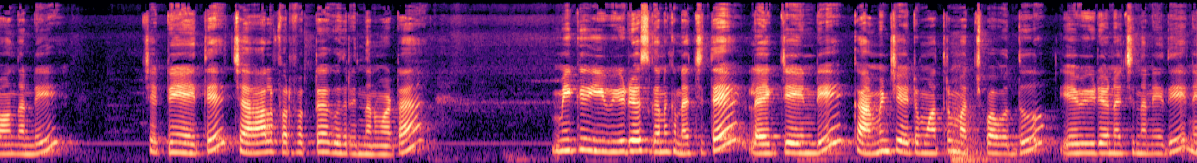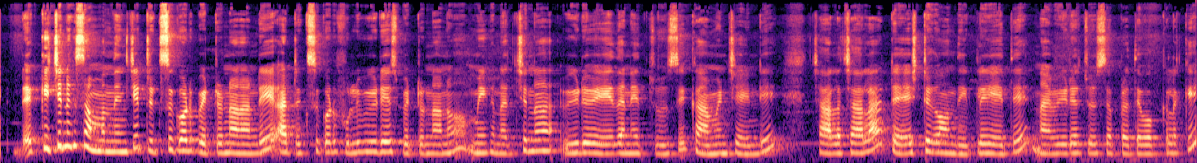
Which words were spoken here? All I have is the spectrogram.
బాగుందండి. చట్నీ అయితే చాలా పర్ఫెక్ట్గా కుదిరిందనమాట. మీకు ఈ వీడియోస్ కనుక నచ్చితే లైక్ చేయండి. కామెంట్ చేయటం మాత్రం మర్చిపోవద్దు. ఏ వీడియో నచ్చిందనేది కిచెన్కి సంబంధించి ట్రిక్స్ కూడా పెట్టున్నానండి. ఆ ట్రిక్స్ కూడా ఫుల్ వీడియోస్ పెట్టున్నాను. మీకు నచ్చిన వీడియో ఏదనేది చూసి కామెంట్ చేయండి. చాలా చాలా టేస్ట్గా ఉంది ఇడ్లీ అయితే. నా వీడియో చూసే ప్రతి ఒక్కరికి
